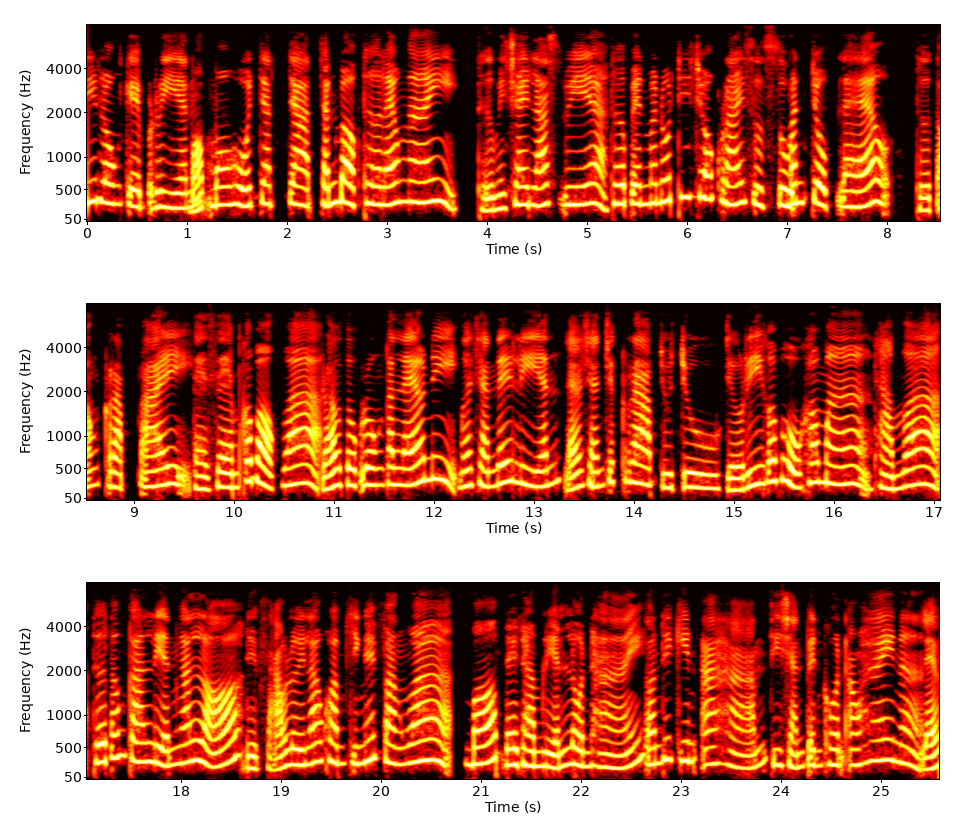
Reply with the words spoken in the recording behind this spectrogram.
ที่โรงเก็บเหรียญบ๊อบโมโหจัดจัดฉันบอกเธอแล้วไง เธอไม่ใช่ลัสเวีย เธอเป็นมนุษย์ที่โชคร้ายสุดๆ มันจบแล้ว เธอต้องกลับไป แต่แซมก็บอกว่าเราตกลงกันแล้วนี่ เมื่อฉันได้เหรียญแล้วฉันจะกราบจู่ๆเจอรี่ก็โผล่เข้ามา ถามว่าเธอต้องการเหรียญงั้นเหรอ เด็กสาวเลยเล่าความจริงให้ฟังว่าบ๊อบได้ทำเหรียญหล่นหาย ตอนที่กินอาหารที่ฉันเป็นคนเอาให้น่ะ แล้ว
